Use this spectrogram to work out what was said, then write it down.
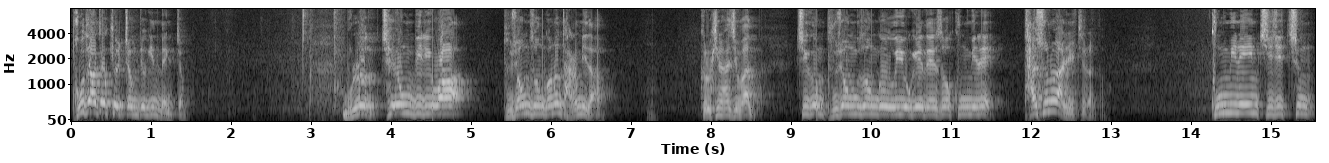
보다 더 결정적인 맹점. 물론 채용 비리와 부정 선거는 다릅니다. 그렇긴 하지만 지금 부정 선거 의혹에 대해서 국민의 다수는 아닐지라도 국민의힘 지지층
